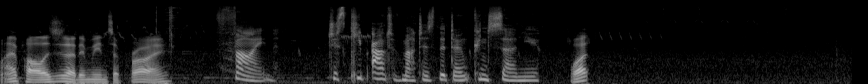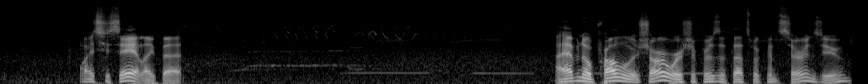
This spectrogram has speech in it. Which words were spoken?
My apologies, I didn't mean to pry. Fine. Just keep out of matters that don't concern you. What? Why'd she say it like that? I have no problem with Shar worshippers if that's what concerns you.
